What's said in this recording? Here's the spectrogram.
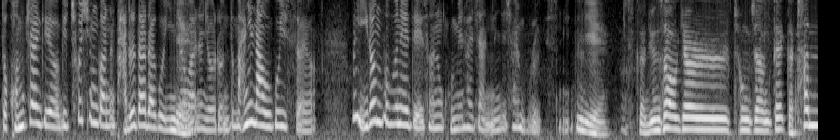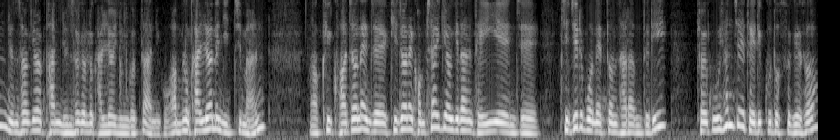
또 검찰 개혁이 초심과는 다르다라고 인정하는 여론도 많이 나오고 있어요. 왜 이런 부분에 대해서는 고민하지 않는지 잘 모르겠습니다. 예. 그러니까 윤석열 총장 때, 그러니까 찬 윤석열, 반 윤석열로 갈려 있는 것도 아니고, 아, 물론 관련은 있지만, 아, 그 과정에 이제 기존의 검찰개혁이라는 대의에 이제 지지를 보냈던 사람들이 결국 현재 대립구도 속에서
